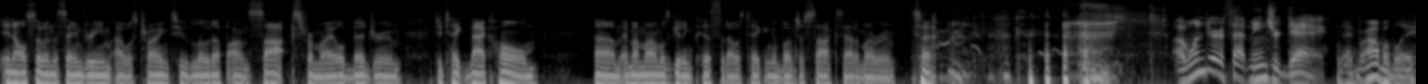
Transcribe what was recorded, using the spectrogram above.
and also in the same dream, I was trying to load up on socks from my old bedroom to take back home. Um, and my mom was getting pissed that I was taking a bunch of socks out of my room. So I wonder if that means you're gay. probably.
